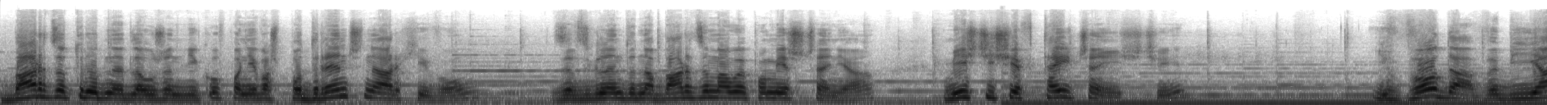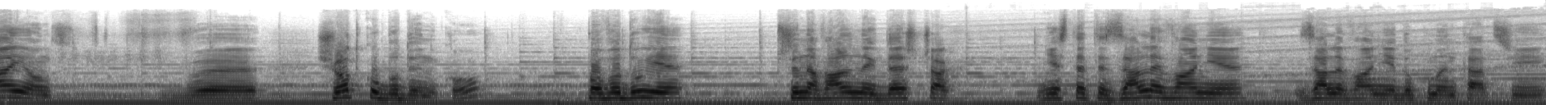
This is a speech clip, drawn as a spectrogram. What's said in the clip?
bardzo trudne dla urzędników, ponieważ podręczne archiwum, ze względu na bardzo małe pomieszczenia, mieści się w tej części i woda wybijając w środku budynku powoduje przy nawalnych deszczach niestety zalewanie, zalewanie dokumentacji,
